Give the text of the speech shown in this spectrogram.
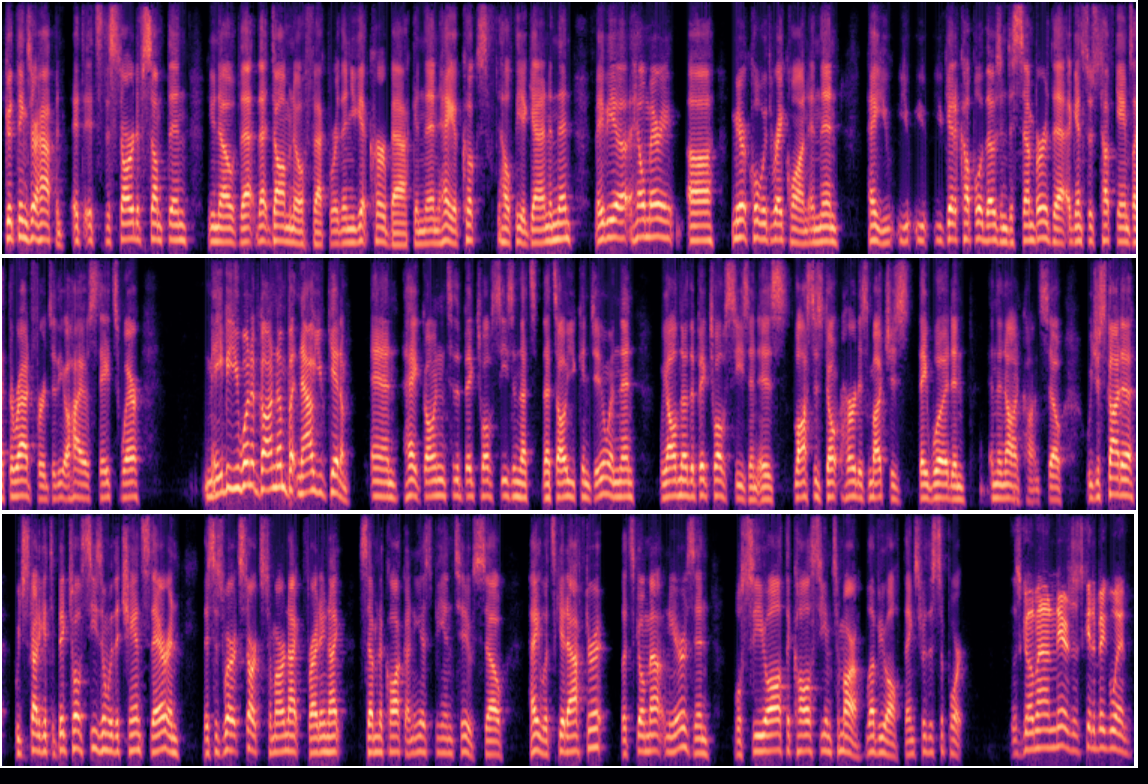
Good things are happening. It, it's the start of something, you know, that that domino effect where then you get Kerr back, and then hey, Akok's healthy again, and then maybe a Hail Mary uh, miracle with RaeQuan, and then hey, you you you you get a couple of those in December that against those tough games like the Radfords or the Ohio States where maybe you wouldn't have gotten them, but now you get them. And hey, going into the Big 12 season, that's that's all you can do. And then we all know the Big 12 season is losses don't hurt as much as they would in in the non-con. So we just gotta we just gotta get to Big 12 season with a chance there. And this is where it starts tomorrow night, Friday night, seven o'clock on ESPN two. So hey, let's get after it. Let's go Mountaineers, and we'll see you all at the Coliseum tomorrow. Love you all. Thanks for the support. Let's go Mountaineers. Let's get a big win.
